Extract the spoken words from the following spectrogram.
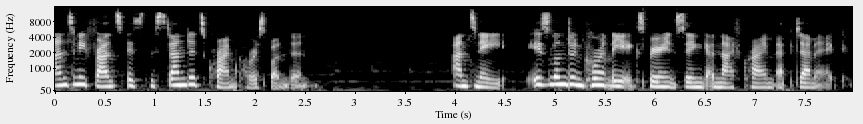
Anthony France is the Standards crime correspondent. Anthony, is London currently experiencing a knife crime epidemic?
